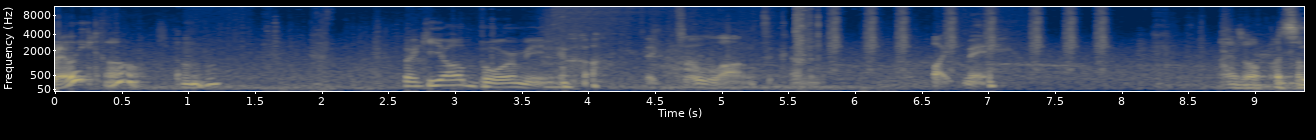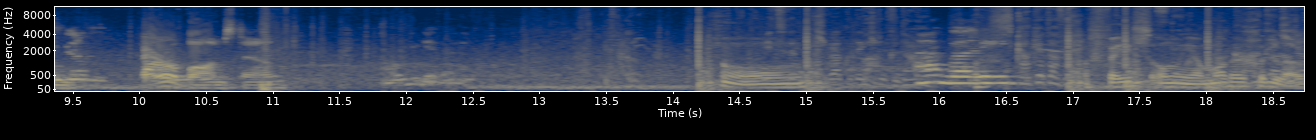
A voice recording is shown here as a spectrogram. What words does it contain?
Really? Oh. Mm-hmm. Like y'all bore me. Take so long to come and fight me. Might as well put some barrel bombs down. Oh, we get it. Oh, Hi, buddy. a face only a mother could love.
